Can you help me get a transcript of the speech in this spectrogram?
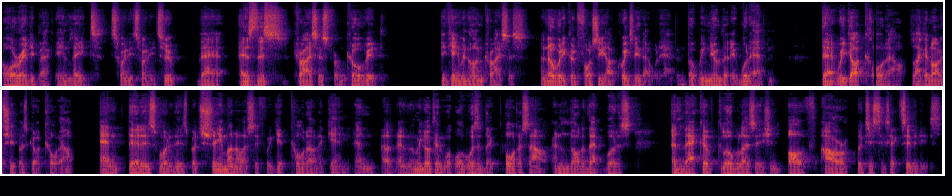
already back in late 2022 that as this crisis from COVID became a non crisis, and nobody could foresee how quickly that would happen, but we knew that it would happen, that we got caught out, like a lot of shippers got caught out. And that is what it is. But shame on us if we get caught out again. And uh, and when we looked at what, what was it that caught us out, and a lot of that was a lack of globalization of our logistics activities.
